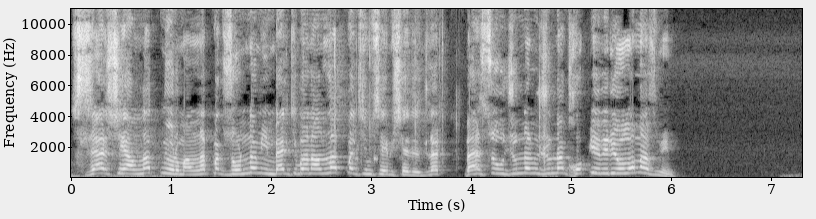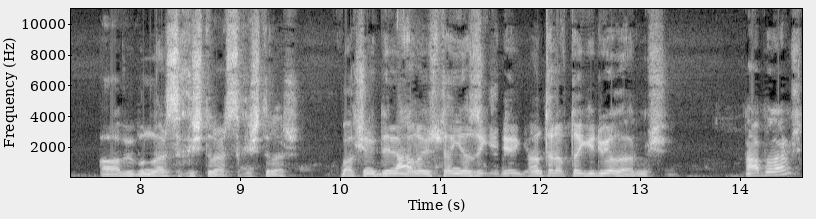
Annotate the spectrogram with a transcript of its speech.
Size her şeyi anlatmıyorum. Anlatmak zorunda mıyım? Belki bana anlatma kimseye bir şey dediler. Ben size ucundan ucundan kopya veriyor olamaz mıyım? Abi bunlar sıkıştılar sıkıştılar. Bak şimdi demin Ya- bana üstten yazı geliyor. Yan tarafta gülüyorlarmış. Ne yapıyorlarmış?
